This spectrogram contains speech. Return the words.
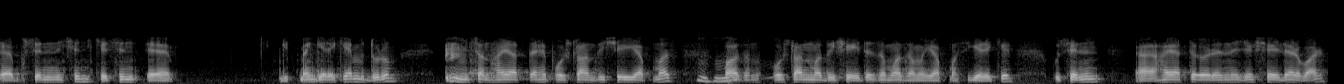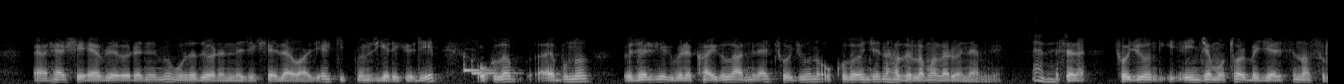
e, bu senin için kesin e, gitmen gereken bir durum. İnsan hayatta hep hoşlandığı şeyi yapmaz. Bazen hoşlanmadığı şeyi de zaman zaman yapması gerekir. Bu senin e, hayatta öğrenilecek şeyler var. E, her şey evre öğrenilir mi? Burada da öğrenilecek şeyler var diye gitmemiz gerekiyor deyip okula e, bunu özellikle böyle kaygılı anneler çocuğunu okula önceden hazırlamaları önemli. Evet. Mesela çocuğun ince motor becerisi nasıl,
